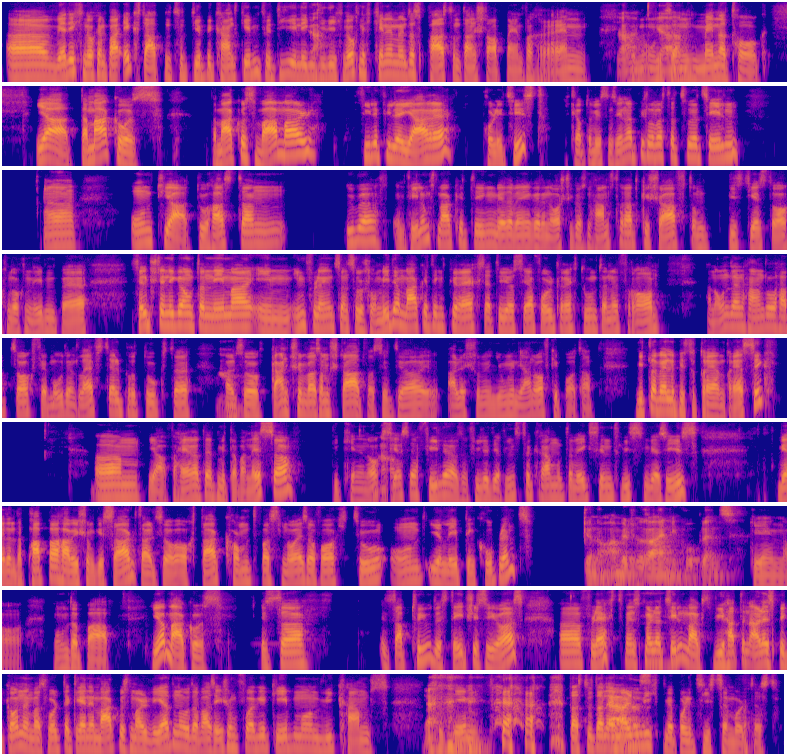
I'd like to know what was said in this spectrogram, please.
äh, werde ich noch ein paar Eckdaten zu dir bekannt geben für diejenigen, ja. die dich noch nicht kennen, wenn das passt und dann starten wir einfach rein ja, in unseren ja. Männer-Talk. Ja, der Markus. Der Markus war mal viele, viele Jahre Polizist. Ich glaube, da wirst du uns eh noch ein bisschen was dazu erzählen. Äh, und ja, du hast dann über Empfehlungsmarketing mehr oder weniger den Ausstieg aus dem Hamsterrad geschafft und bist jetzt auch noch nebenbei selbstständiger Unternehmer im Influencer- und Social-Media-Marketing-Bereich. Seid ihr ja sehr erfolgreich, du und deine Frau. An Onlinehandel habt ihr auch für Mode- und Lifestyle-Produkte. Also ganz schön was am Start, was ihr ja alles schon in jungen Jahren aufgebaut habt. Mittlerweile bist du 33. Ähm, ja, verheiratet mit der Vanessa. Die kennen auch ja. sehr, sehr viele. Also viele, die auf Instagram unterwegs sind, wissen, wer sie ist werdender Papa, habe ich schon gesagt. Also auch da kommt was Neues auf euch zu und ihr lebt in Koblenz. Genau, am Mittelrhein in Koblenz. Genau, wunderbar. Ja, Markus, ist uh, it's up to you, the stage is yours. Uh, vielleicht, wenn du mal erzählen magst, wie hat denn alles begonnen? Was wollte der kleine Markus mal werden oder war es eh schon vorgegeben und wie kam es ja. zu dem, dass du dann ja, einmal nicht mehr Polizist sein wolltest?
